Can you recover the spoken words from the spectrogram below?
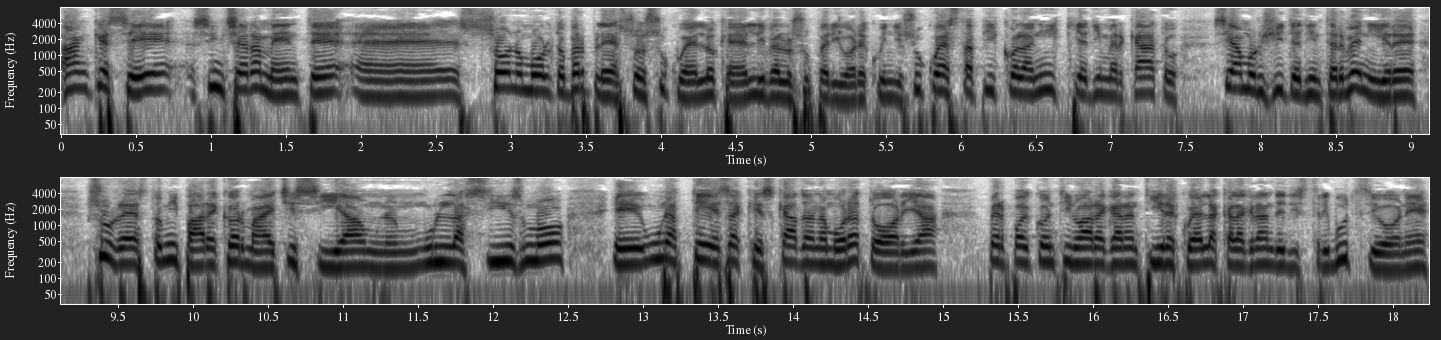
anche se sinceramente eh, sono molto perplesso su quello che è il livello superiore, quindi su questa piccola nicchia di mercato siamo riusciti ad intervenire, sul resto mi pare che ormai ci sia un, un lassismo e un'attesa che scada una moratoria per poi continuare a garantire quella che è la grande distribuzione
